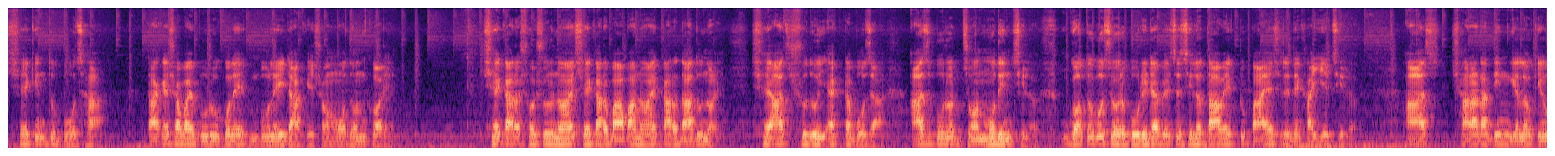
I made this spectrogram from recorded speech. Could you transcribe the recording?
সে কিন্তু বোঝা। তাকে সবাই বুড়ো কোলে, বলেই ডাকে, সম্বোধন করে। সে কারও শ্বশুর নয়, সে কারও বাবা নয়, কারও দাদু নয়, সে আজ শুধুই একটা বোঝা। আজ বুড়োর জন্মদিন ছিল। গত বছর বুড়িটা বেঁচে ছিল তাও একটু পায়েস রেঁধে খাইয়েছিল। আজ সারাটা দিন গেল, কেউ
